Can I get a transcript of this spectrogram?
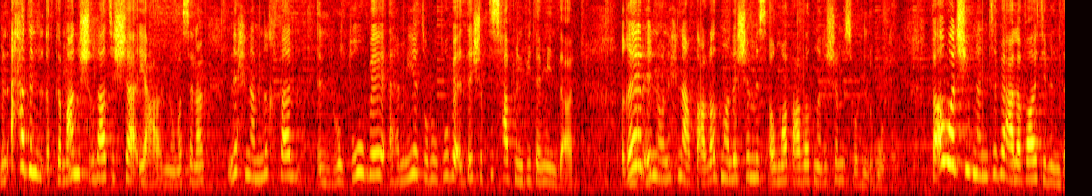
من أحد كمان الشغلات الشائعة إنه مثلا نحن بنغفل الرطوبة أهمية الرطوبة قديش بتسحب من فيتامين د غير إنه نحن تعرضنا للشمس أو ما تعرضنا للشمس وهالأمور هي. فأول شيء بدنا ننتبه على فيتامين د.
